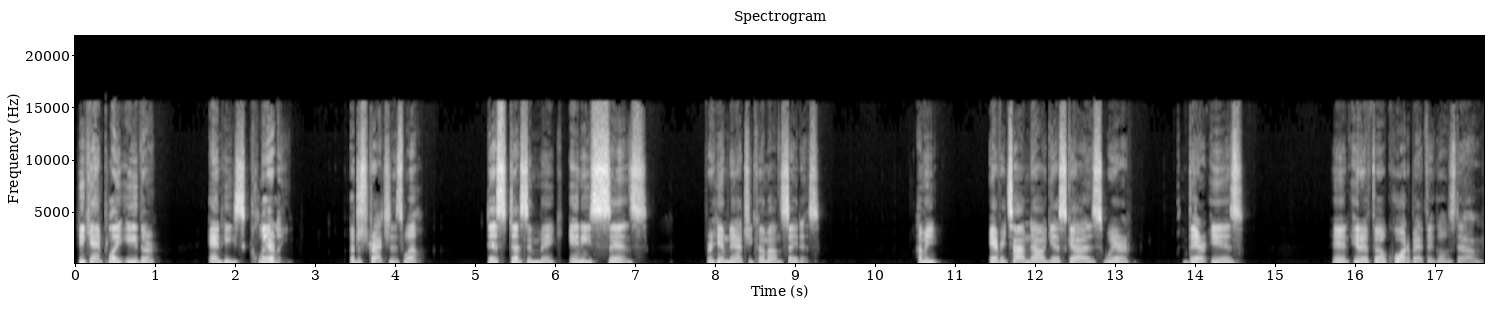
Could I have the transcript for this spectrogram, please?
he can't play either, and he's clearly a distraction as well. This doesn't make any sense for him to actually come out and say this. I mean, every time now, I guess, guys, where there is an NFL quarterback that goes down,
